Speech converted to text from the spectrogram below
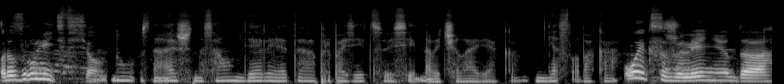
разрулить все. Ну, знаешь, на самом деле это про позицию сильного человека, не слабака. Ой, к сожалению, да.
